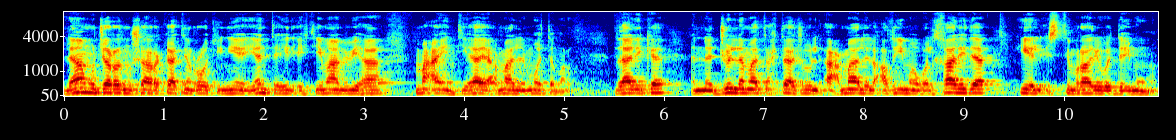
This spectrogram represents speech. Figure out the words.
لا مجرد مشاركات روتينية ينتهي الاهتمام بها مع انتهاء أعمال المؤتمر. ذلك أن جل ما تحتاجه الأعمال العظيمة والخالدة هي الاستمرار والديمومة.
